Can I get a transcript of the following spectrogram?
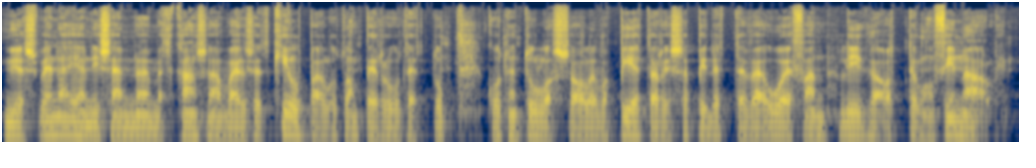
Myös Venäjän isännöimät kansainväliset kilpailut on peruutettu, kuten tulossa oleva Pietarissa pidettävä UEFan liigaottelun finaali.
